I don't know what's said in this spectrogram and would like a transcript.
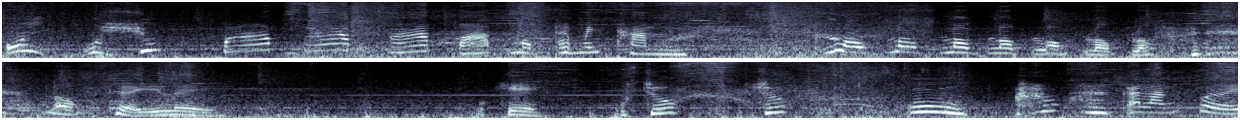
โอ้ยโอ้ยชุบป๊าบป๊าบป๊าบป๊าบหลบแทบไม่ทันหลบหลบหลบหลบหลบหลบหลบหลบเฉยเลย โอเคชุบชุบอืออ้าวกำลังเสย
